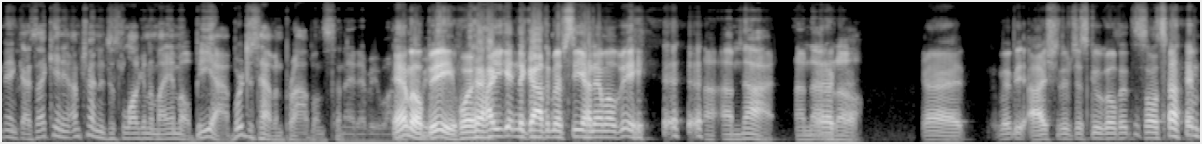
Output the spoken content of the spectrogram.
Man, guys, I can't. Even, I'm trying to just log into my MLB app. We're just having problems tonight, everyone. MLB. Well, how are you getting the Gotham FC on MLB? Uh, I'm not. I'm not at all. All right. Maybe I should have just Googled it this whole time.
